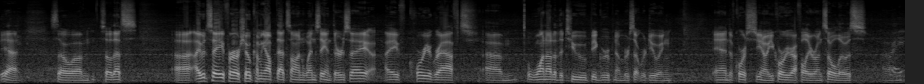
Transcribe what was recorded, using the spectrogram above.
yeah, so um, so that's. Uh, I would say for our show coming up, that's on Wednesday and Thursday. I've choreographed um, one out of the two big group numbers that we're doing, and of course, you know, you choreograph all your own solos. Um, Right.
